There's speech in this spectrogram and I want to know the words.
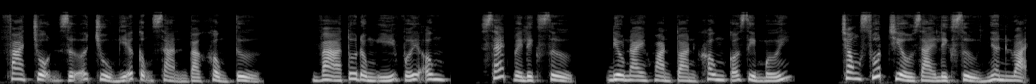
pha trộn giữa chủ nghĩa cộng sản và khổng tử. Và tôi đồng ý với ông, xét về lịch sử, điều này hoàn toàn không có gì mới. Trong suốt chiều dài lịch sử nhân loại,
